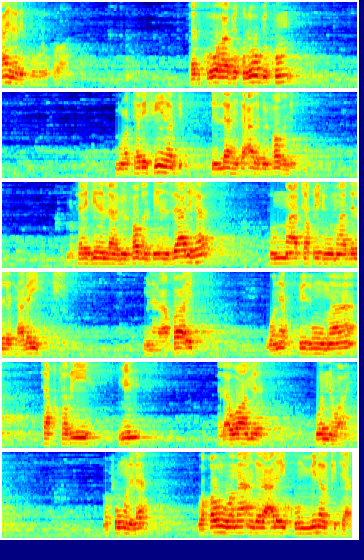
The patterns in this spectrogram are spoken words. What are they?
أين ذكره القرآن؟ فاذكروها بقلوبكم معترفين. لله تعالى بالفضل. معترفين لله بالفضل بإنزالها ثم اعتقدوا ما دلت عليه من العقائد ونفذوا ما تقتضيه من الأوامر والنواهي مفهوم ولا لا؟ وقوله وما أنزل عليكم من الكتاب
